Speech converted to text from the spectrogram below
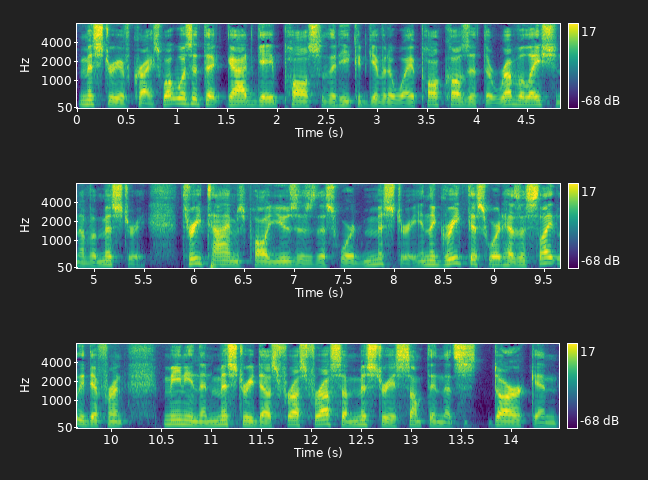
mystery of Christ. What was it that God gave Paul so that he could give it away? Paul calls it the revelation of a mystery. Three times Paul uses this word mystery. In the Greek, this word has a slightly different meaning than mystery does for us. For us, a mystery is something that's dark and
